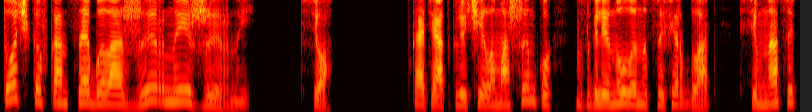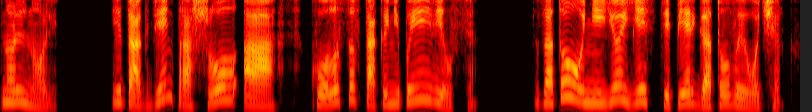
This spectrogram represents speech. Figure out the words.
точка в конце была жирный-жирный. Все, Катя отключила машинку, взглянула на циферблат. 17.00. Итак, день прошел, а Колосов так и не появился. Зато у нее есть теперь готовый очерк.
